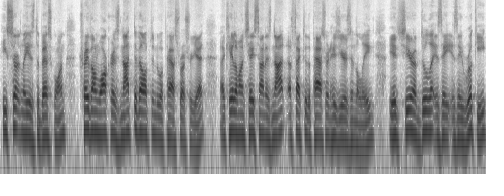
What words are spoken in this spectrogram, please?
He certainly is the best one. Travon Walker has not developed into a pass rusher yet. Uh, K'Lavon Chaisson has not affected the passer in his years in the league. Yasir Abdullah is a is a rookie.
